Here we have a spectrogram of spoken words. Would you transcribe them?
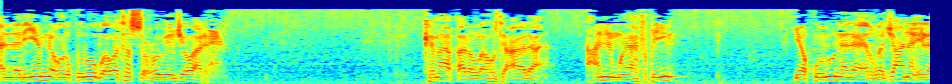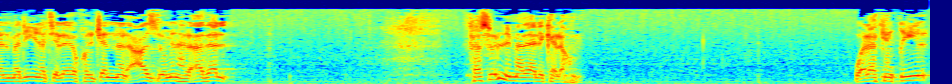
الذي يملأ القلوب وتصح بالجوارح. كما قال الله تعالى عن المنافقين يقولون لئن رجعنا إلى المدينة ليخرجن الأعز منها الأذل. فسلم ذلك لهم. ولكن قيل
